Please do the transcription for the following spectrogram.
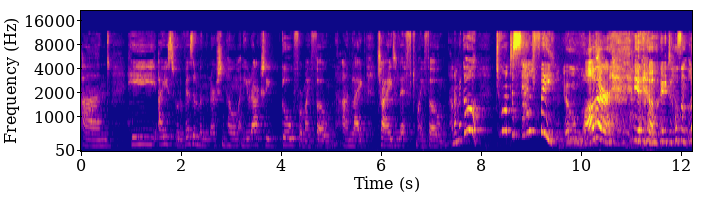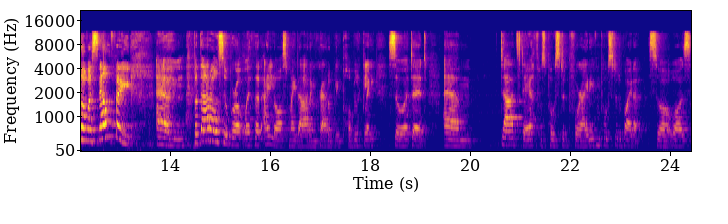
and he I used to go to visit him in the nursing home and he would actually go for my phone and like try to lift my phone. And I'm like oh do you want a selfie? No bother. you know he doesn't love a selfie? Um, but that also brought with it I lost my dad incredibly publicly so it did. Um, dad's death was posted before I'd even posted about it so it was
